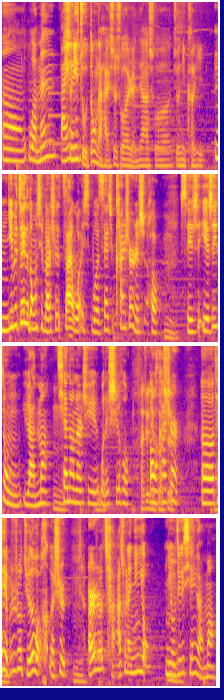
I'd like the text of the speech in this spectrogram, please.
嗯，我们白是你，主动的，还是说人家说就你可以？嗯，因为这个东西吧，是在我我在去看事儿的时候，嗯，谁是也是一种缘嘛，嗯。迁到那儿去，我的师傅帮。我看事儿，呃，他也不是说觉得我合适，嗯。而是说查出来你有你有这个仙缘嘛，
